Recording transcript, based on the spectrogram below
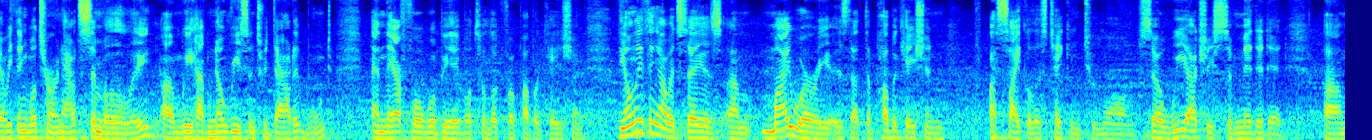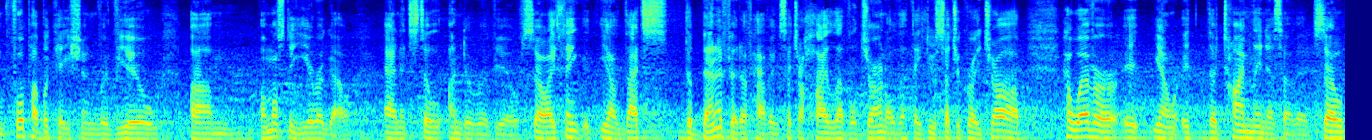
everything will turn out similarly. Um, we have no reason to doubt it won't, and therefore we'll be able to look for publication. The only thing I would say is um, my worry is that the publication a cycle is taking too long. So we actually submitted it um, for publication review um, almost a year ago and it's still under review. So I think you know that's the benefit of having such a high-level journal that they do such a great job. However, it you know it, the timeliness of it. So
